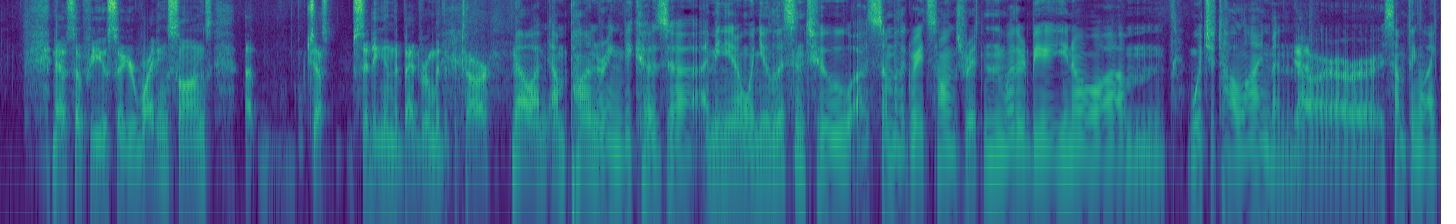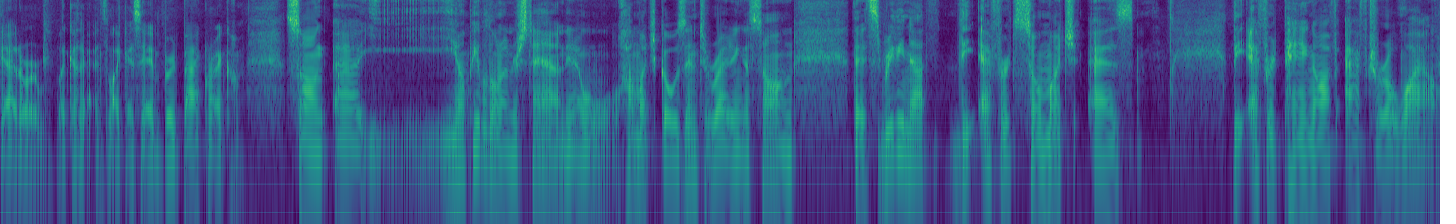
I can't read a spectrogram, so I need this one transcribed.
Now, so for you, so you're writing songs, uh, just sitting in the bedroom with the guitar. No, I'm I'm pondering because uh, I mean you know when you listen to uh, some of the great songs written, whether it be you know um, Wichita Lineman Yeah. or, or something like that, or like I, like I say a Burt Bacharach song, uh, y- you know people don't understand you know how much goes into writing a song. That it's really not the effort so much as the effort paying off after a while.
